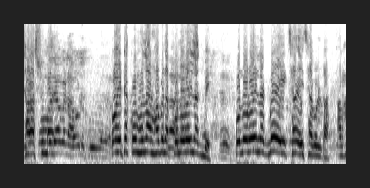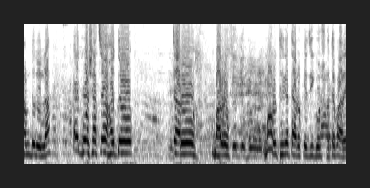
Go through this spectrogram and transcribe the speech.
ছাড়ার সময় ও এটা কম হলে আর হবে না পনেরোই লাগবে। পনেরোই লাগবে এই ছাগলটা আলহামদুলিল্লাহ। গোশ আছে হয়তো তেরো বারো বারো থেকে তেরো কেজি গোশ হতে পারে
